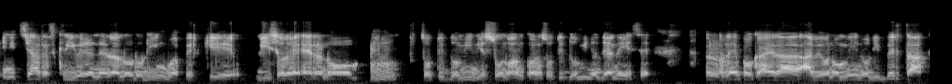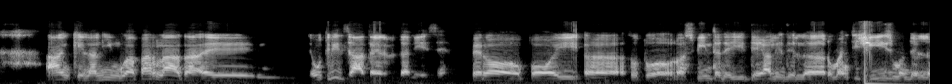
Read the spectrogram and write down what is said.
iniziare a scrivere nella loro lingua perché le isole erano sotto il dominio e sono ancora sotto il dominio danese, però all'epoca era, avevano meno libertà, anche la lingua parlata e utilizzata era il danese, però poi eh, sotto la spinta degli ideali del romanticismo, del,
